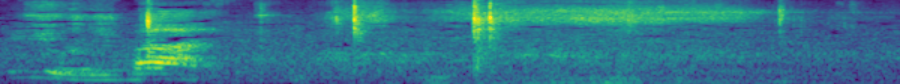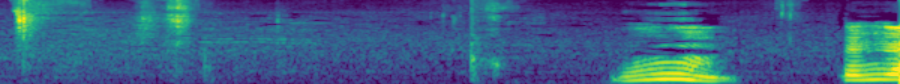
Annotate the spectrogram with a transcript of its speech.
ที่อยู่ในบ้าน อืมเป็นไง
